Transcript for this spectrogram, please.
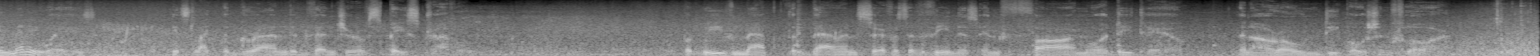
In many ways, it's like the grand adventure of space travel. But we've mapped the barren surface of Venus in far more detail than our own deep ocean floor.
